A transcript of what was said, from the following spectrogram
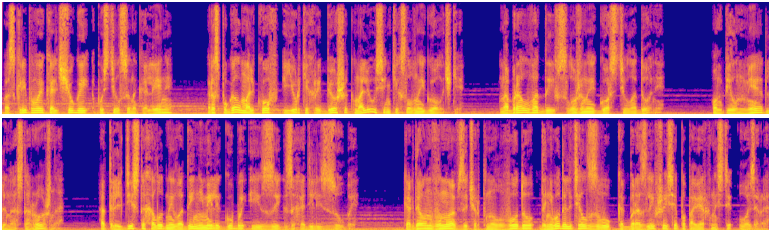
Поскрипывая кольчугой, опустился на колени — распугал мальков и юрких рыбешек, малюсеньких, словно иголочки. Набрал воды в сложенные горстью ладони. Он пил медленно, осторожно. От льдисто-холодной воды немели губы и язык, заходились зубы. Когда он вновь зачерпнул воду, до него долетел звук, как бы разлившийся по поверхности озера.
